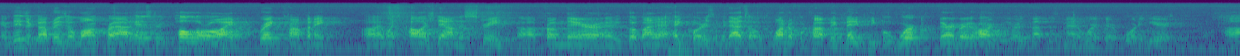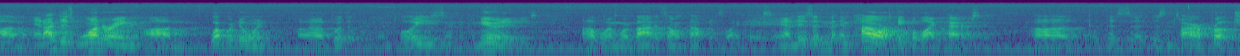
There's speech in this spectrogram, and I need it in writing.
And these are companies a long, proud history. Polaroid, great company. Uh, I went to college down the street uh, from there. I go by that headquarters. I mean, that's a wonderful company. Many people work very, very hard. We heard about this man who worked there 40 years. Um, and I'm just wondering um, what we're doing uh, for the employees and communities uh, when we're buying and selling companies like this. And there's em- empower people like Petters. Uh, this, uh, this entire approach.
